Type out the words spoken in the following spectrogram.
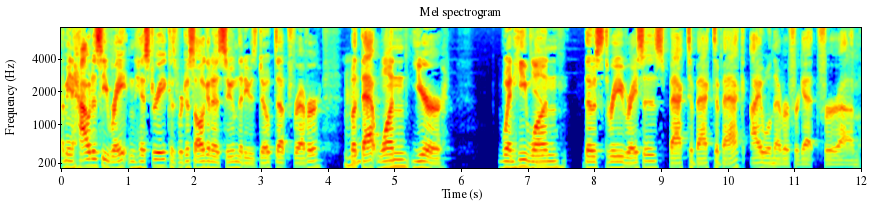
I mean, how does he rate in history? Because we're just all going to assume that he was doped up forever. Mm-hmm. But that one year when he won those three races back to back to back, I will never forget for um,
